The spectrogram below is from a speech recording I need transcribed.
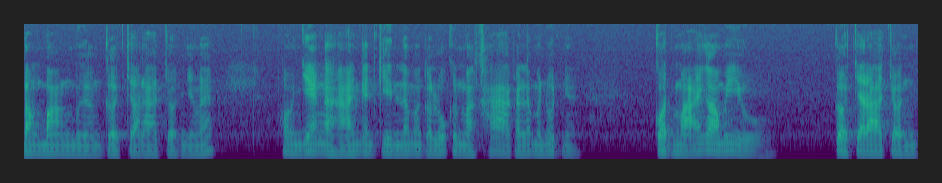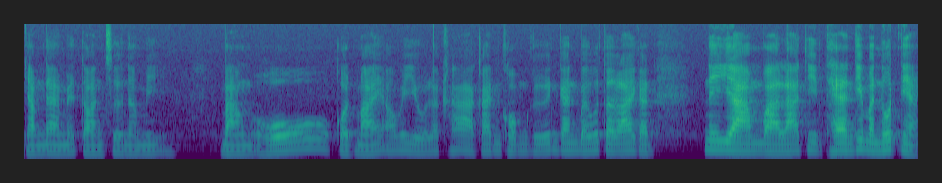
บางบางเมืองเกิดจราจนใช่ไหมพอมันแย่งอาหารกันกินแล้วมันก็ลุกขึ้นมาฆ่ากันแล้วมนุษย์เนี่ย กฎหมายก็เอาไม่อยู่ เกิดจราจนจำได้ไหมตอนสึนามิ บางโอ้โหกฎหมายเอาไม่อยู่แล้วฆ่ากันข่มขืนกันเบรรพุตร้ายกัน ในยามวาระที่แทนที่มนุษย์เนี่ย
